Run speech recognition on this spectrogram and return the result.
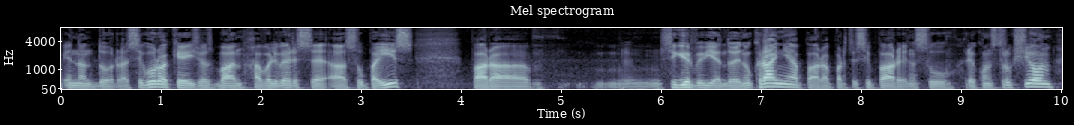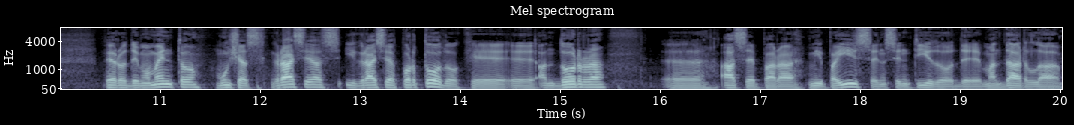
en Andorra. Seguro que ellos van a volverse a su país para mm, seguir viviendo en Ucrania, para participar en su reconstrucción pero de momento, muchas gracias y gracias por todo que eh, Andorra eh, hace para mi país en sentido de mandar la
